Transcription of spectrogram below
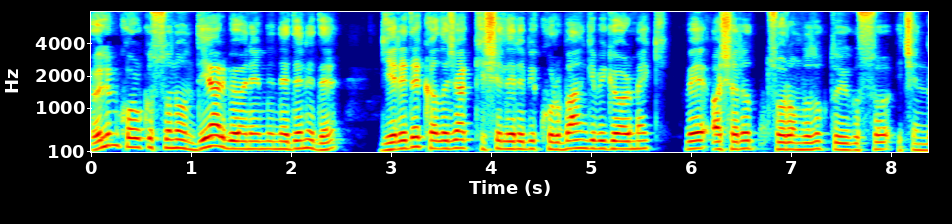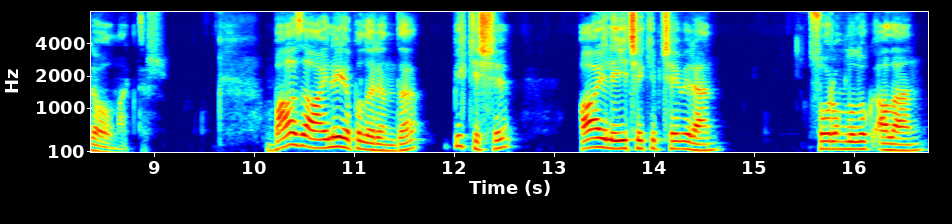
Ölüm korkusunun diğer bir önemli nedeni de geride kalacak kişileri bir kurban gibi görmek ve aşırı sorumluluk duygusu içinde olmaktır. Bazı aile yapılarında bir kişi aileyi çekip çeviren, sorumluluk alan,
